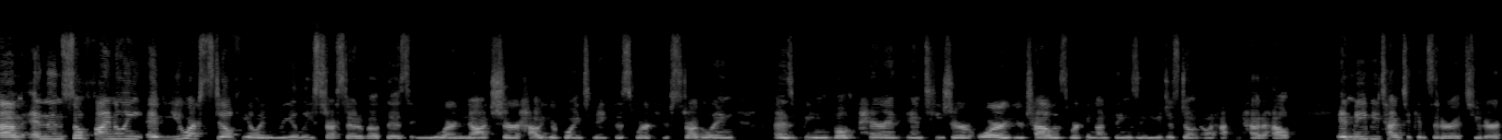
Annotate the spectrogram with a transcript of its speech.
Um, and then so finally, if you are still feeling really stressed out about this and you are not sure how you're going to make this work, you're struggling as being both parent and teacher, or your child is working on things and you just don't know how, how to help, it may be time to consider a tutor.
